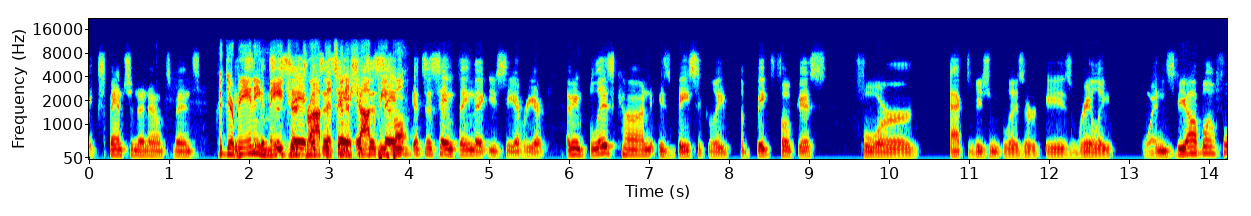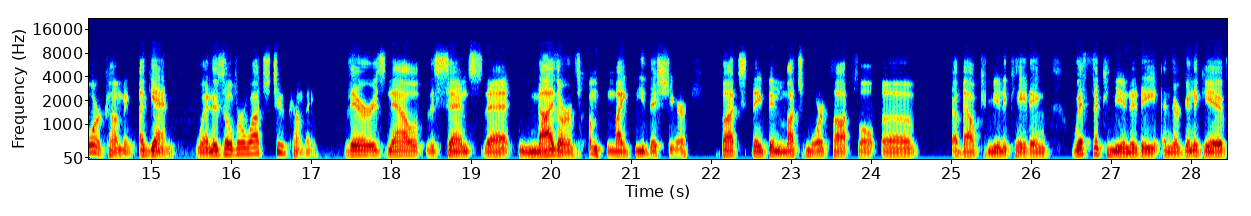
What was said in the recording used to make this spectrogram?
expansion announcements. Could there be it's, any it's major same, drop that's going to shock it's people? Same, it's the same thing that you see every year. I mean, BlizzCon is basically the big focus for Activision Blizzard is really when's Diablo 4 coming? Again, when is Overwatch 2 coming? there is now the sense that neither of them might be this year, but they've been much more thoughtful about communicating with the community, and they're going to give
